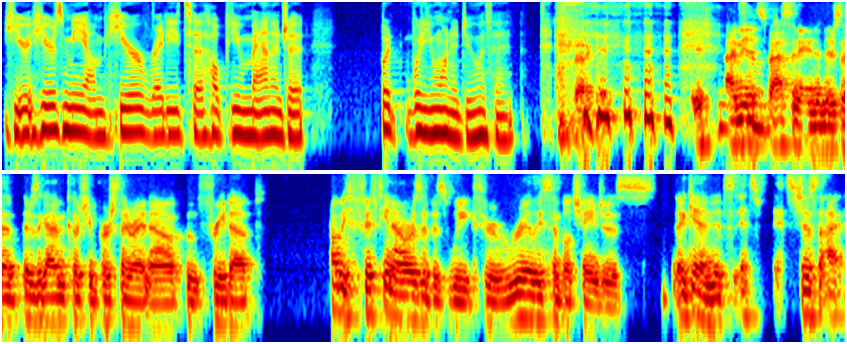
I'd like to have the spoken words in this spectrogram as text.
here here's me. I'm here ready to help you manage it. But what do you want to do with it? Exactly. It- I mean, it's fascinating. And there's a there's a guy I'm coaching personally right now who freed up probably 15 hours of his week through really simple changes. Again, it's it's it's just I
